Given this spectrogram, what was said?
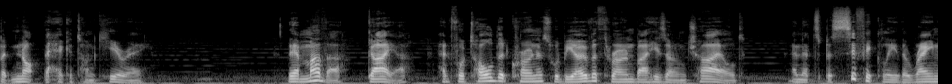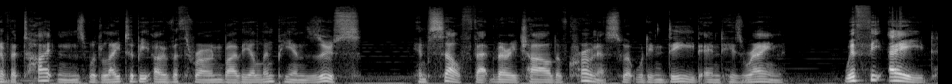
but not the Hecatoncheires. Their mother, Gaia, had foretold that Cronus would be overthrown by his own child, and that specifically the reign of the Titans would later be overthrown by the Olympian Zeus, himself that very child of Cronus that would indeed end his reign, with the aid,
